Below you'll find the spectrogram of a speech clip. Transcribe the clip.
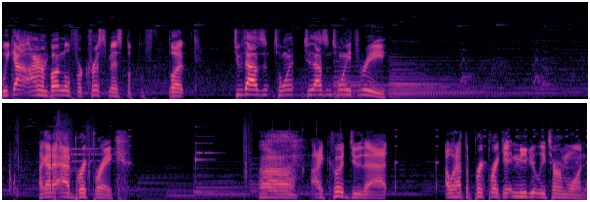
We got Iron Bundle for Christmas, but but 2020, 2023, I gotta add Brick Break. Uh, I could do that. I would have to Brick Break it immediately turn one.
